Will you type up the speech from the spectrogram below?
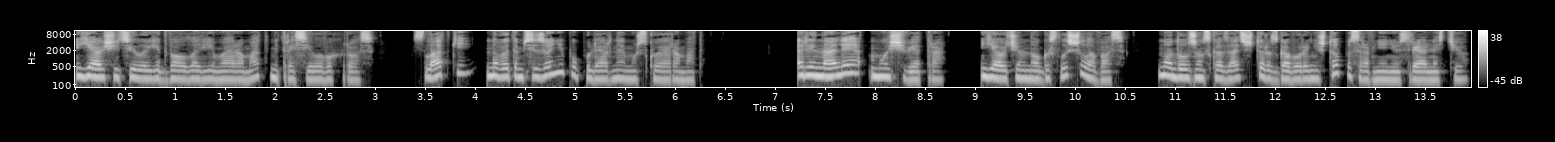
Я ощутила едва уловимый аромат метросиловых роз. Сладкий, но в этом сезоне популярный мужской аромат. Риналия — мощь ветра. Я очень много слышала о вас, но должен сказать, что разговоры ничто по сравнению с реальностью.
